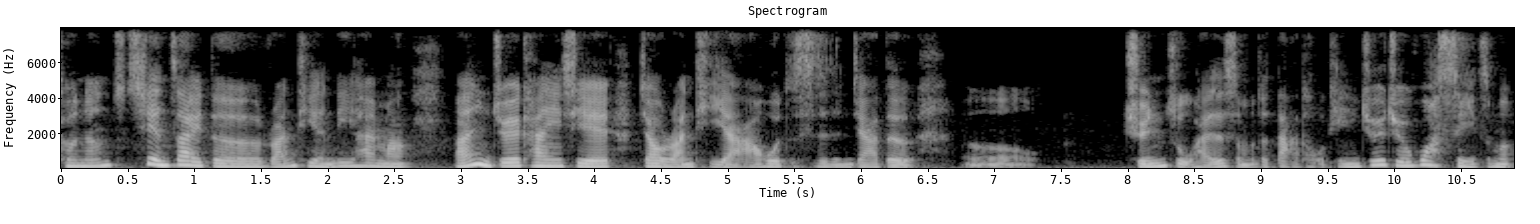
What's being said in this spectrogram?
可能现在的软体很厉害吗？反正你就会看一些交友软体啊，或者是人家的呃群组还是什么的大头贴，你就会觉得哇塞，怎么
